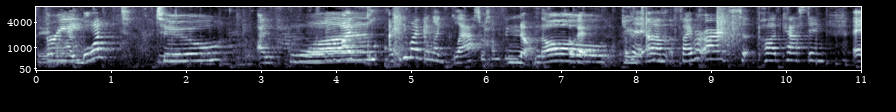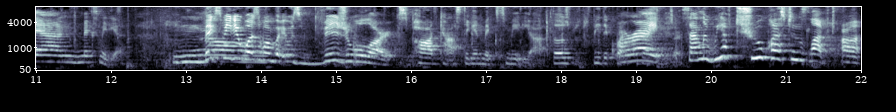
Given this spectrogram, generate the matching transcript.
three. I want Two. I One. I think it might have been like glass or something. No. no. Okay. Do Okay, um, fiber arts, podcasting, and mixed media. Mixed media was the one, but it was visual arts, podcasting, and mixed media. Those would be the correct All right. Sadly, we have two questions left. Uh,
